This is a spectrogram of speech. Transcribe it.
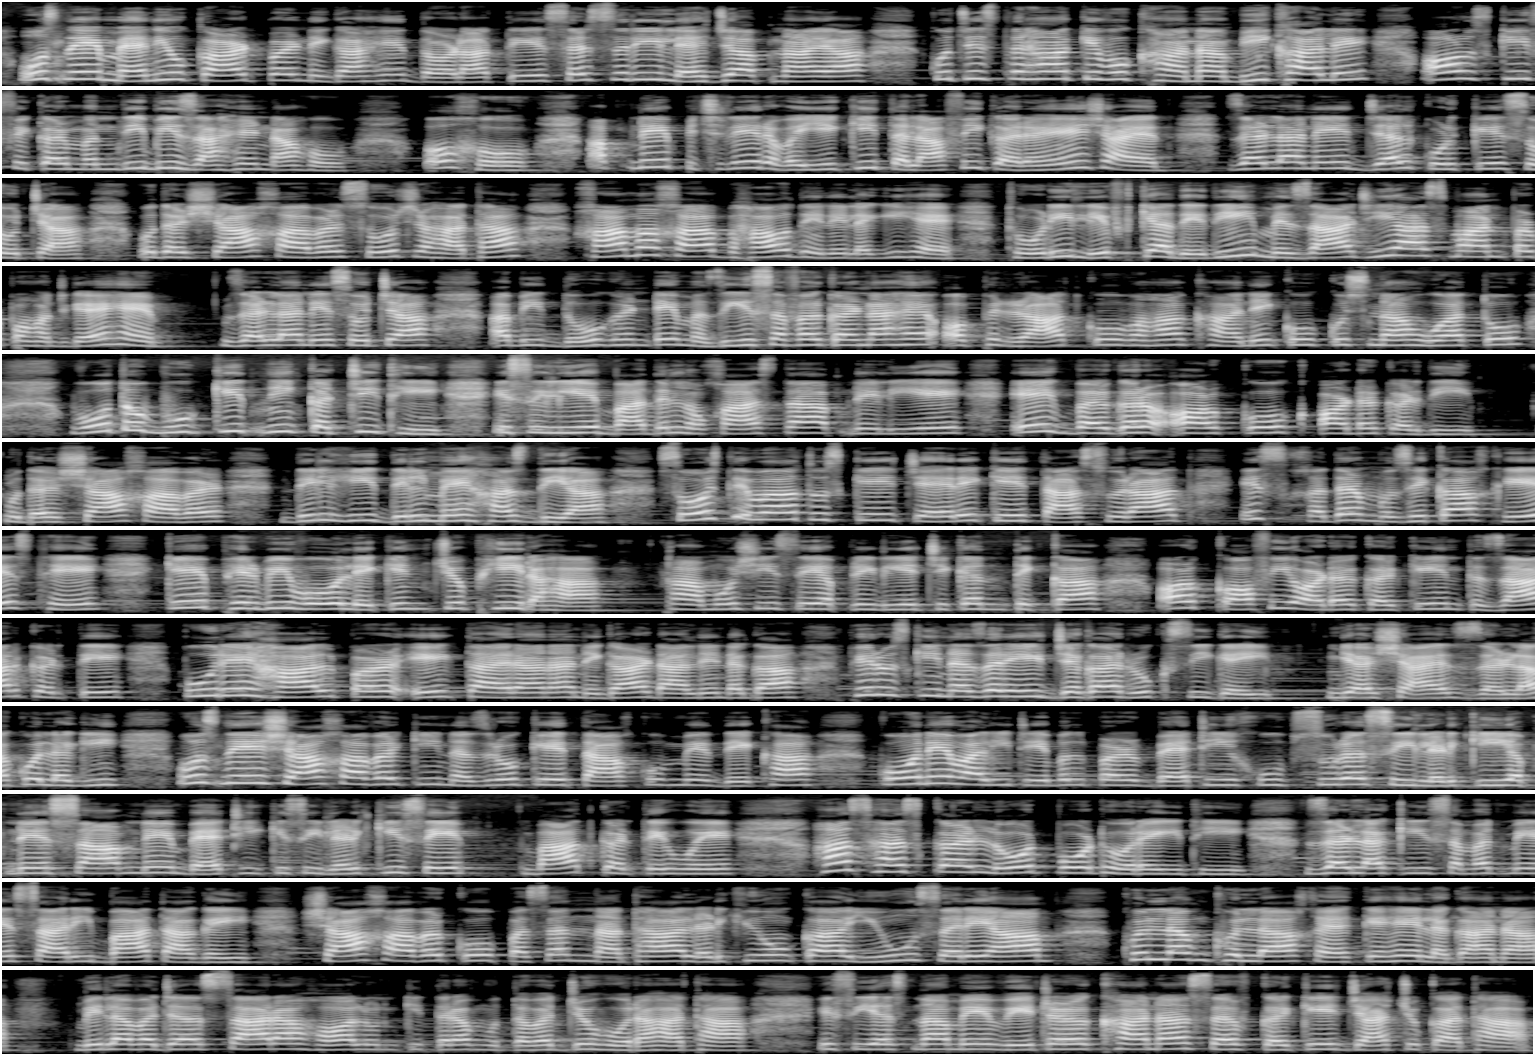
اس نے مینیو کارڈ پر نگاہیں دوڑاتے سرسری لہجہ اپنایا۔ کچھ اس طرح کہ وہ کھانا بھی کھا لے اور اس کی فکر مندی بھی ظاہر نہ ہو۔ اوہو، اپنے پچھلے رویے کی تلافی کر رہے ہیں شاید۔ زرلا نے جل کڑ کے سوچا۔ ادھر شاہ خاور سوچ رہا تھا، خامہ خواہ بھاؤ دینے لگی ہے۔ تھوڑی لفٹ کیا دے دی، مزاج ہی آسمان پر پہنچ گئے ہیں۔ زرلا نے سوچا، ابھی دو گھنٹے مزید سفر کرنا ہے اور پھر رات کو وہاں کھانے کو کچھ نہ ہوا تو وہ تو بھوک کی اتنی کچی تھی۔ اسی لیے بادل نخواستہ اپنے لیے ایک برگر اور کوک آرڈر کر دی۔ ادھر شاہ خاور دل ہی دل میں ہنس دیا۔ سوچتے وقت اس کے چہرے کے تاثرات اس قدر مزکہ خیز تھے کہ پھر بھی وہ لیکن چپ ہی رہا۔ خاموشی سے اپنے لیے چکن ٹکا اور کافی آرڈر کر کے انتظار کرتے پورے حال پر ایک تائرانہ نگاہ ڈالنے لگا، پھر اس کی نظر ایک جگہ رک سی گئی، یا شاید زرلا کو لگی۔ اس نے شاہ خاور کی نظروں کے تعاقب میں دیکھا، کونے والی ٹیبل پر بیٹھی خوبصورت سی لڑکی اپنے سامنے بیٹھی کسی لڑکی سے بات کرتے ہوئے ہنس ہنس کر لوٹ پوٹ ہو رہی تھی۔ زرلا کی سمجھ میں ساری بات آ گئی۔ شاہ خاور کو پسند نہ تھا لڑکیوں کا یوں سر عام کھلم کھلا کہہ لگانا۔ بلا وجہ سارا ہال ان کی طرف متوجہ ہو رہا تھا۔ اسی اسنا میں ویٹر کھانا سرو کر کے جا چکا تھا۔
